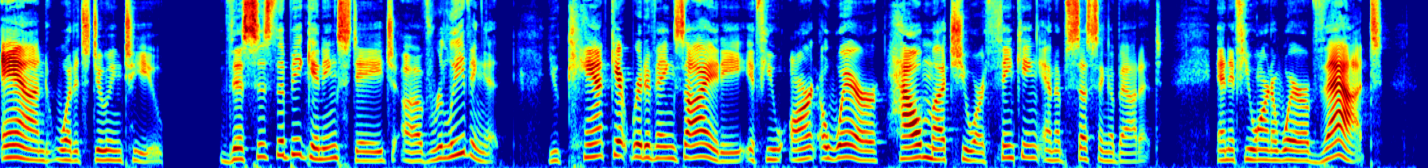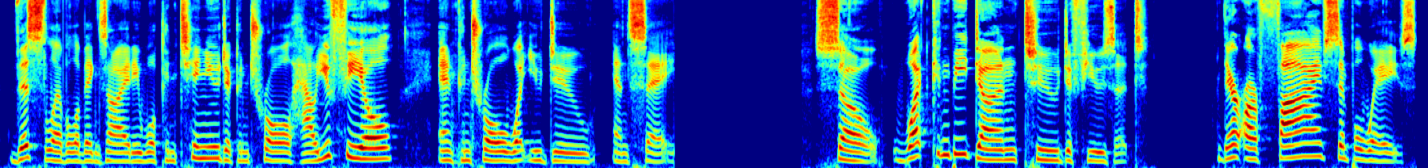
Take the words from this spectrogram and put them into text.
and what it's doing to you. This is the beginning stage of relieving it. You can't get rid of anxiety if you aren't aware how much you are thinking and obsessing about it. And if you aren't aware of that, this level of anxiety will continue to control how you feel and control what you do and say. So, what can be done to diffuse it? There are five simple ways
